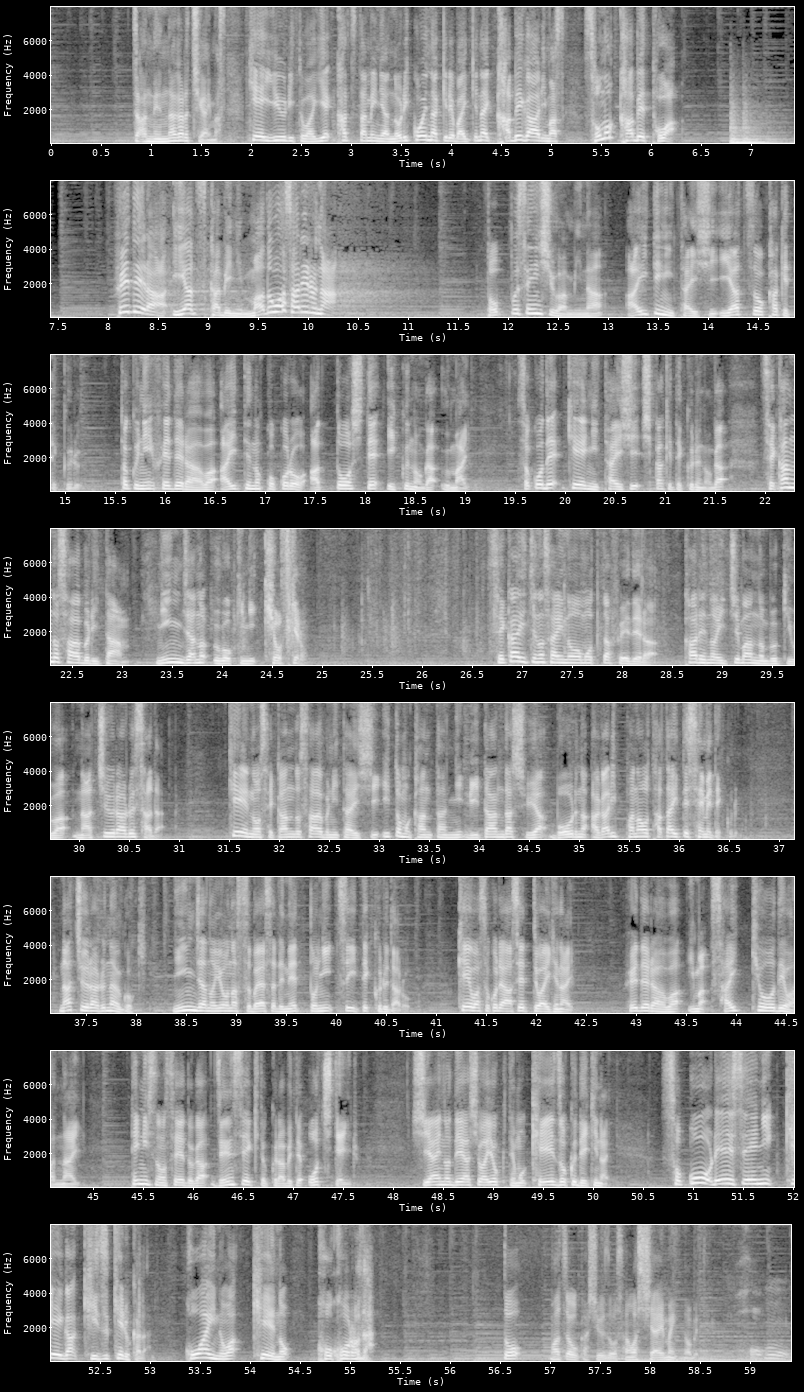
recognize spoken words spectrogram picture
残念ながら違います。K 有利とはいえ勝つためには乗り越えなければいけない壁があります。その壁とはフェデラー威圧壁に惑わされるな。トップ選手は皆相手に対し威圧をかけてくる。特にフェデラーは相手の心を圧倒していくのがうまい。そこで K に対し仕掛けてくるのがセカンドサーブリターン忍者の動きに気をつけろ。世界一の才能を持ったフェデラー彼の一番の武器はナチュラルさだ K のセカンドサーブに対しいとも簡単にリターンダッシュやボールの上がりっぱなを叩いて攻めてくる。ナチュラルな動き忍者のような素早さでネットについてくるだろう。K はそこで焦ってはいけない。フェデラーは今最強ではない。テニスの精度が全盛期と比べて落ちている。試合の出足は良くても継続できない。そこを冷静に K が気づけるから。怖いのは K の心だ。と松岡修造さんは試合前に述べているう。ん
